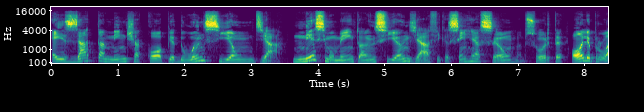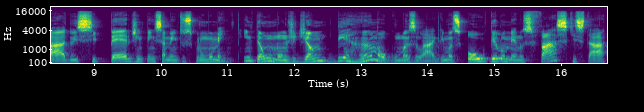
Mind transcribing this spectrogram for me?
é exatamente a cópia do ancião Jia. Nesse momento, a anciã já fica sem reação, absorta, olha para o lado e se perde em pensamentos por um momento. Então o monge Jiang derrama algumas lágrimas, ou pelo menos faz que está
